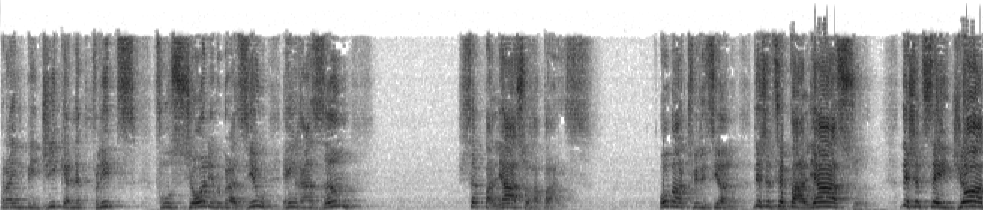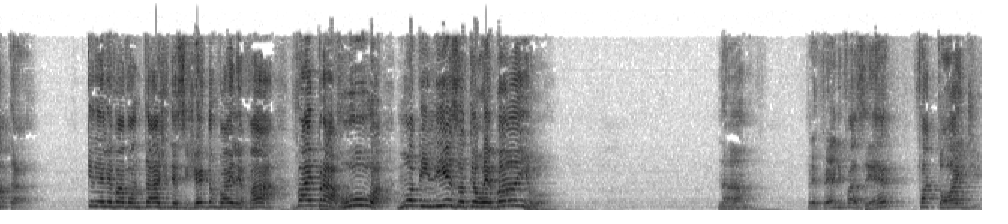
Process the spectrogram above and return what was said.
para impedir que a Netflix funcione no Brasil em razão. Isso é palhaço, rapaz. Ô Marcos Feliciano, deixa de ser palhaço, deixa de ser idiota. Querer levar vantagem desse jeito não vai levar. Vai pra rua, mobiliza o teu rebanho. Não, prefere fazer factoide.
